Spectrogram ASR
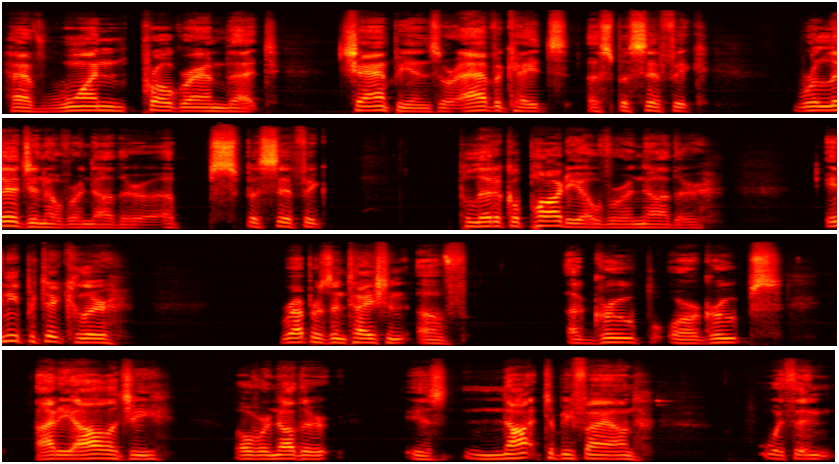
have one program that champions or advocates a specific religion over another, a specific political party over another, any particular representation of a group or a group's ideology over another is not to be found within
